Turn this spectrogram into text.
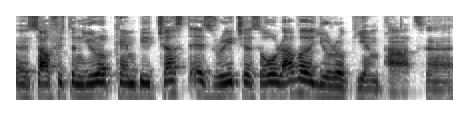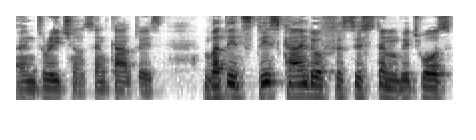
uh, Southeastern Europe can be just as rich as all other European parts uh, and regions and countries. But it's this kind of system which was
